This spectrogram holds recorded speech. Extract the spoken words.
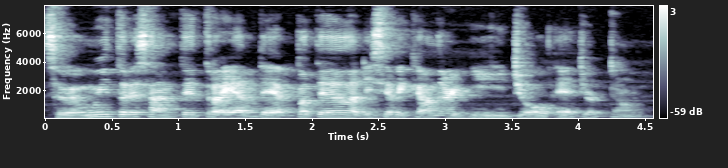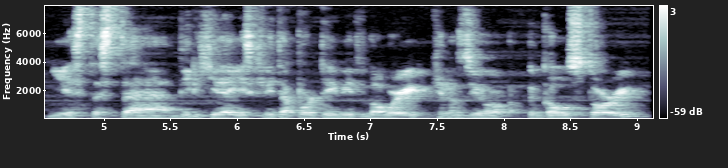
Se ve muy interesante, trae a Dev Patel, Alicia Vikander y Joel Edgerton. Y esta está dirigida y escrita por David Lowery, que nos dio The Ghost Story.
